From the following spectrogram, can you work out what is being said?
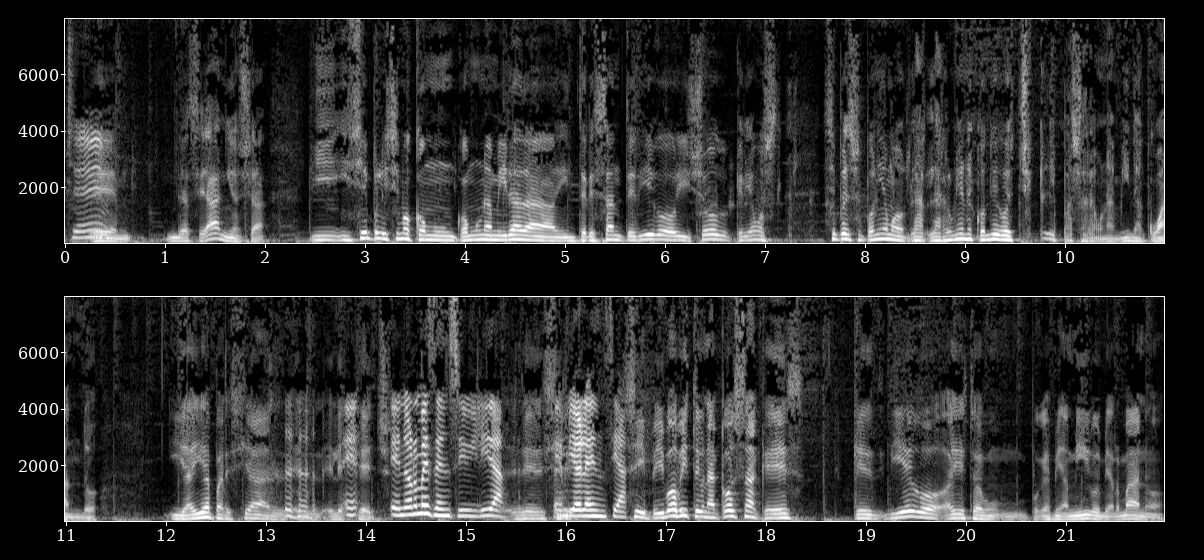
Sí. eh, de hace años ya. Y, y siempre lo hicimos como, un- como una mirada interesante, Diego y yo queríamos, siempre suponíamos, la- las reuniones con Diego, che, ¿qué le pasará a una mina cuándo? Y ahí aparecía el, el- el Eh, sketch. enorme sensibilidad decir, en violencia. Sí, y vos viste una cosa que es que Diego, ahí esto es un- porque es mi amigo y mi hermano.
